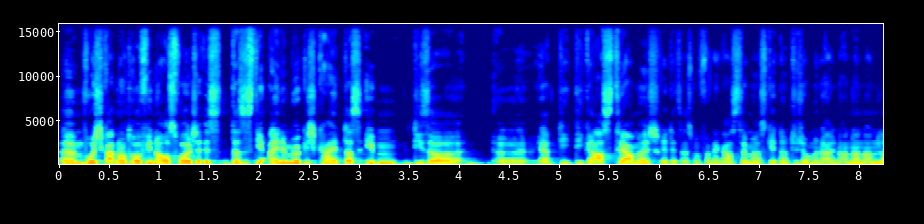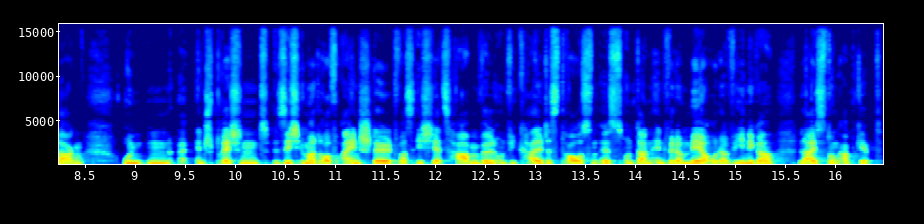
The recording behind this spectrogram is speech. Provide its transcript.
Ähm, wo ich gerade noch drauf hinaus wollte, ist, das ist die eine Möglichkeit, dass eben dieser, äh, ja, die, die Gastherme, ich rede jetzt erstmal von der Gastherme, das geht natürlich auch mit allen anderen Anlagen, unten äh, entsprechend sich immer darauf einstellt, was ich jetzt haben will und wie kalt es draußen ist und dann entweder mehr oder weniger Leistung abgibt.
